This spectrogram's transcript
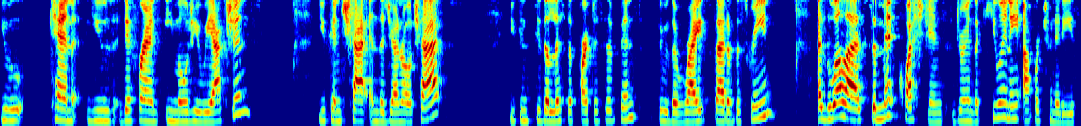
You can use different emoji reactions. You can chat in the general chat. You can see the list of participants through the right side of the screen, as well as submit questions during the Q&A opportunities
